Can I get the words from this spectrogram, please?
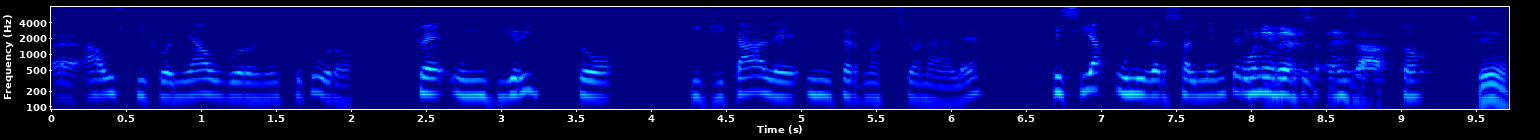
eh, auspico e mi auguro in un futuro. Cioè un diritto digitale internazionale che sia universalmente Univers- riconosciuto. esatto. Sì,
